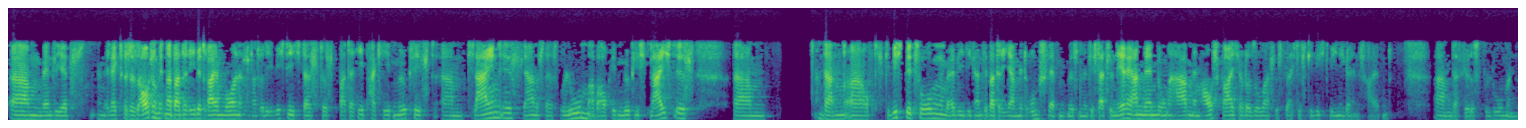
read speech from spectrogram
Ähm, wenn Sie jetzt ein elektrisches Auto mit einer Batterie betreiben wollen, ist es natürlich wichtig, dass das Batteriepaket möglichst klein ist, ja, dass das Volumen aber auch eben möglichst leicht ist. Dann äh, auf das Gewicht bezogen, weil sie die ganze Batterie ja mit rumschleppen müssen. Wenn sie stationäre Anwendungen haben im Hausspeicher oder sowas, ist vielleicht das Gewicht weniger entscheidend, ähm, dafür das Volumen.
